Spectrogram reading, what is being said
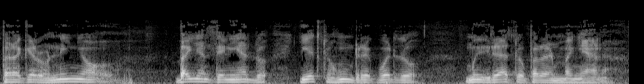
para que los niños vayan teniendo, y esto es un recuerdo muy grato para el mañana.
